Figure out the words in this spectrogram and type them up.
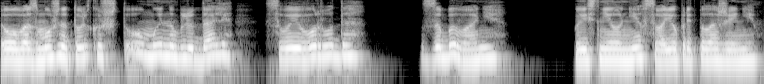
то, возможно, только что мы наблюдали своего рода забывание пояснил Нев свое предположение.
